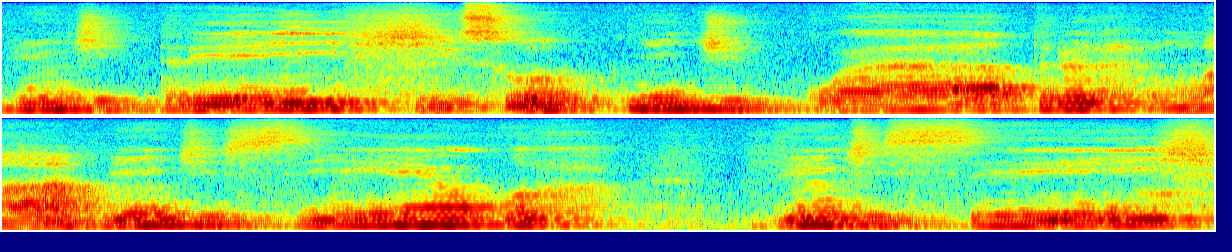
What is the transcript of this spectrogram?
23, Isso. 24, Vamos lá. 25, 26,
